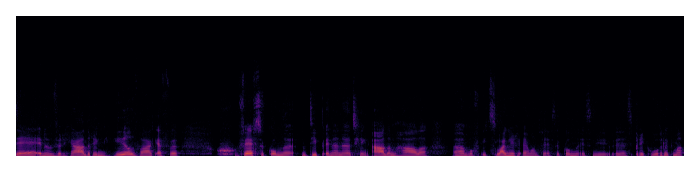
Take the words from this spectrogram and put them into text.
zei in een vergadering heel vaak even vijf seconden diep in en uit ging ademhalen. Um, of iets langer, hè, want vijf seconden is nu uh, spreekwoordelijk. Maar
